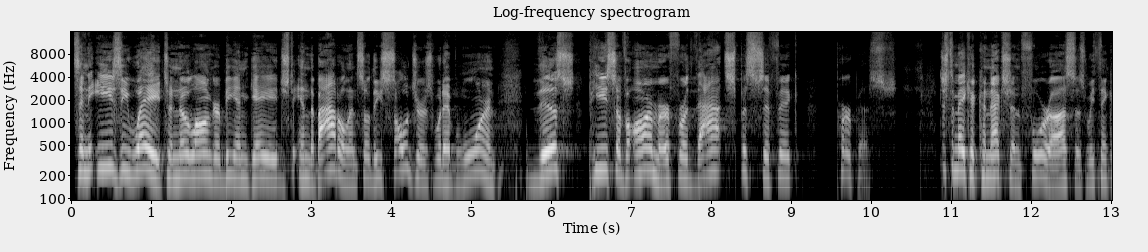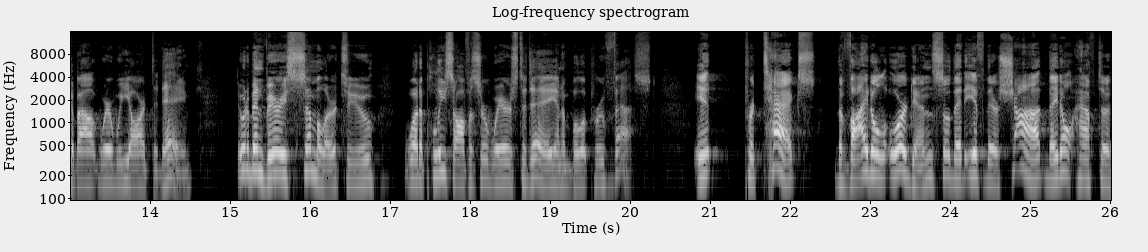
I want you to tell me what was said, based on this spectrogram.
It's an easy way to no longer be engaged in the battle. And so these soldiers would have worn this piece of armor for that specific purpose. Just to make a connection for us as we think about where we are today, it would have been very similar to what a police officer wears today in a bulletproof vest. It protects the vital organs so that if they're shot, they don't have to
